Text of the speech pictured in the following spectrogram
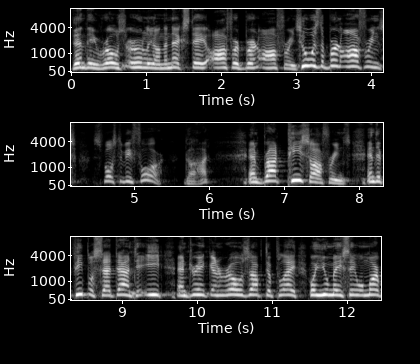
then they rose early on the next day, offered burnt offerings. Who was the burnt offerings supposed to be for? God. and brought peace offerings. And the people sat down to eat and drink and rose up to play. Well, you may say, well, Mark,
